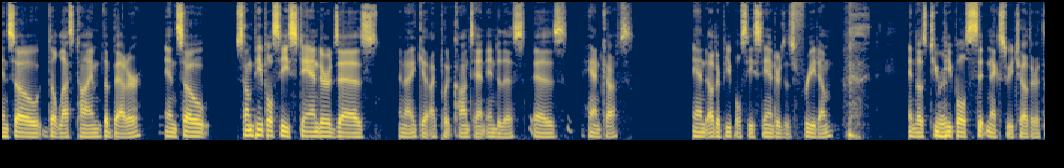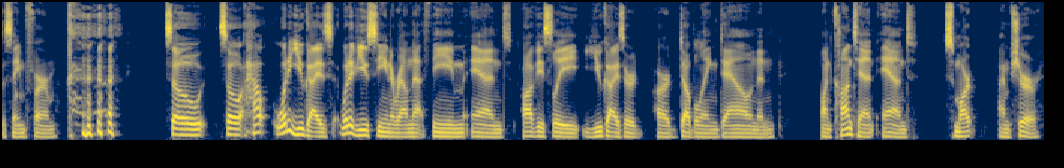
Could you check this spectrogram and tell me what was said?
And so the less time, the better. And so some people see standards as, and I get, I put content into this as handcuffs, and other people see standards as freedom. and those two right. people sit next to each other at the same firm. so, so how, what do you guys, what have you seen around that theme? And obviously you guys are are doubling down and on content and smart i'm sure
